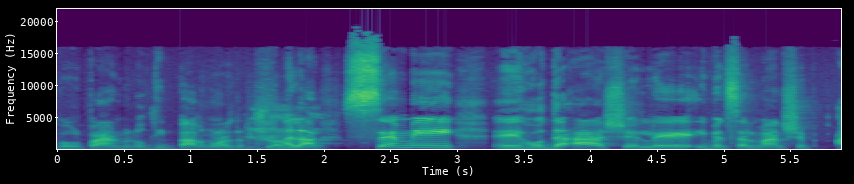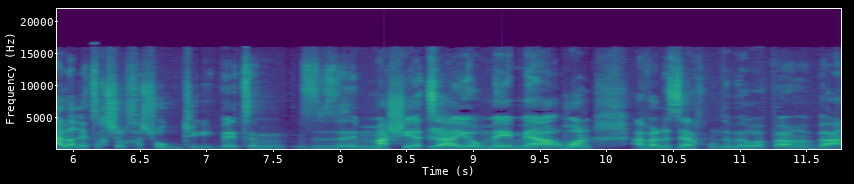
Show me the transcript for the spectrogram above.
באולפן, ולא דיברנו על הסמי-הודעה של אבן סלמן על הרצח של חשוקג'י, בעצם זה מה שיצא כן. היום מהארמון, אבל על זה אנחנו נדבר בפעם הבאה.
